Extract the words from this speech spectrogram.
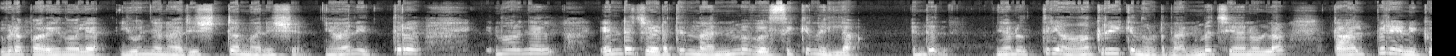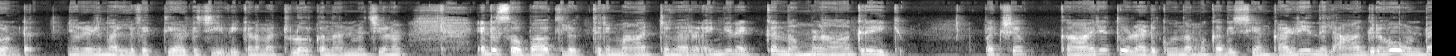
ഇവിടെ പറയുന്ന പോലെ അയ്യോ ഞാൻ അരിഷ്ട മനുഷ്യൻ. ഞാൻ ഇത്ര എന്ന് പറഞ്ഞാൽ എന്റെ ജഡത്തിൽ നന്മ വസിക്കുന്നില്ല. എന്റെ ഞാൻ ഒത്തിരി ആഗ്രഹിക്കുന്നുണ്ട് നന്മ ചെയ്യാനുള്ള താല്പര്യം എനിക്കുണ്ട്. ഞാനൊരു നല്ല വ്യക്തിയായിട്ട് ജീവിക്കണം മറ്റുള്ളവർക്ക് നന്മ ചെയ്യണം എന്റെ സ്വഭാവത്തിൽ ഒത്തിരി മാറ്റം വരണം ഇങ്ങനെയൊക്കെ നമ്മൾ ആഗ്രഹിക്കും. പക്ഷെ കാര്യത്തോട് അടുക്കുമ്പോൾ നമുക്കത് ചെയ്യാൻ കഴിയുന്നില്ല. ആഗ്രഹമുണ്ട്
